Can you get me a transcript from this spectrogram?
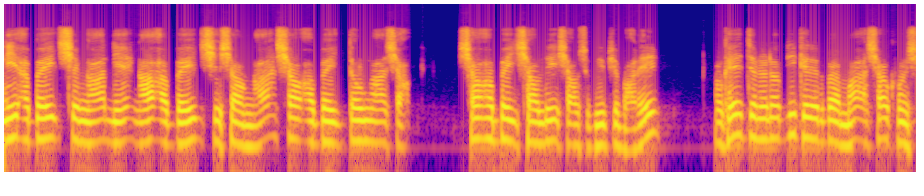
နှစ်အပိတ်8 5နှစ်5အပိတ်8 6 5 6အပိတ်3 5 6 6အပိတ်6 4 6ဆိုပြီးဖြစ်ပါတယ်โอเคကျွန်တော်တို့ပြီးခဲ့တဲ့ဘက်မှာ6ခွန်8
